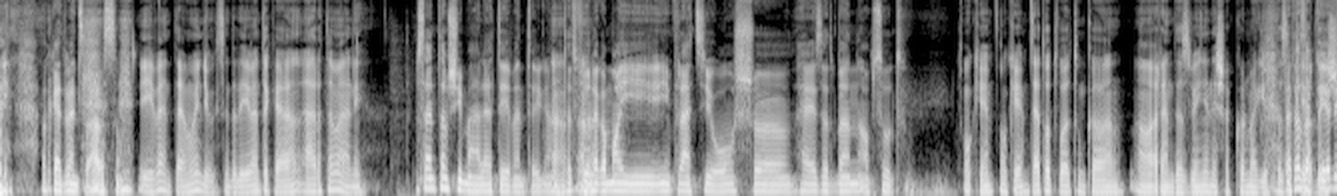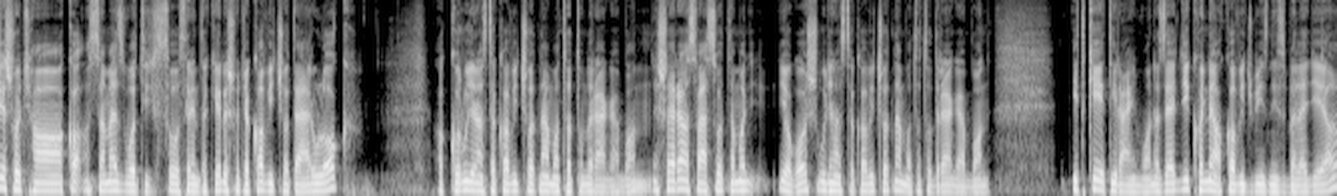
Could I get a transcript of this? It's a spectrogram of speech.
a kedvenc válaszom. Évente mondjuk? Szerinted évente kell árat emelni? Szerintem simán lehet évente, igen. Aha, Tehát főleg aha. a mai inflációs helyzetben abszolút. Oké, okay, oké. Okay. Tehát ott voltunk a, a rendezvényen, és akkor megjött ez Tehát a kérdés. az a kérdés, hogyha, azt hiszem ez volt így szó szerint a kérdés, hogyha kavicsot árulok, akkor ugyanazt a kavicsot nem adhatom drágában. És erre azt válaszoltam, hogy jogos, ugyanazt a kavicsot nem adhatod drágában. Itt két irány van. Az egyik, hogy ne a kavics bizniszbe legyél,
